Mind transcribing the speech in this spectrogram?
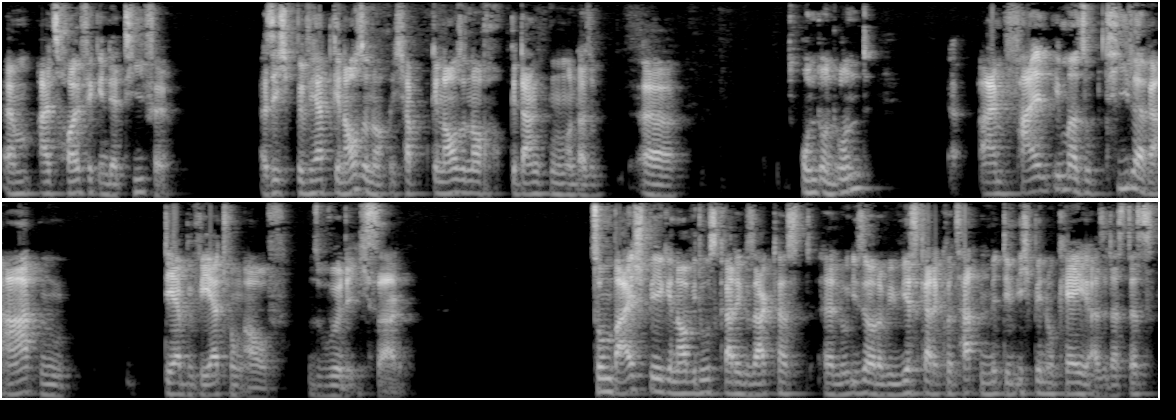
ähm, als häufig in der Tiefe. Also ich bewerte genauso noch. Ich habe genauso noch Gedanken und also äh, und und und. Einem fallen immer subtilere Arten der Bewertung auf, so würde ich sagen. Zum Beispiel, genau wie du es gerade gesagt hast, äh, Luisa, oder wie wir es gerade kurz hatten, mit dem Ich bin okay. Also dass das,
